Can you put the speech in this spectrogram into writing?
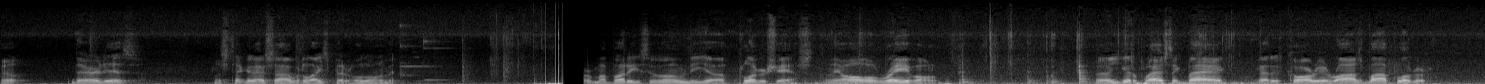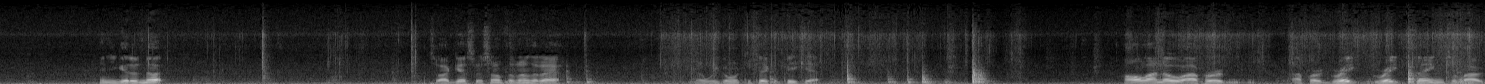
Well, there it is. Let's take it outside with the light's better. Hold on a minute. My buddies who own the uh, plugger shafts, and they all rave on them. Well, you get a plastic bag, got his card in rods by plugger, and you get a nut. So I guess there's something under there that we're going to take a peek at. All I know, I've heard, I've heard great, great things about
